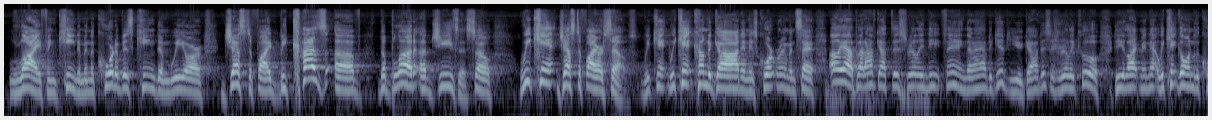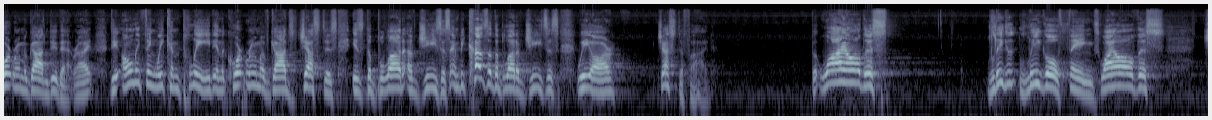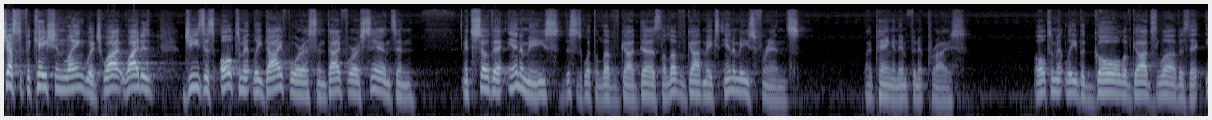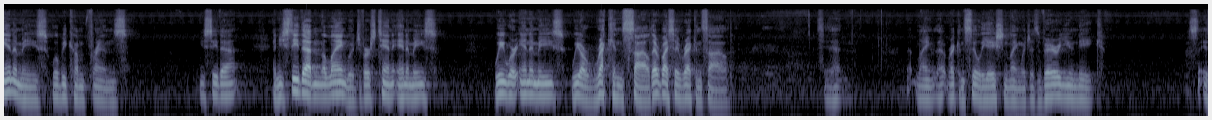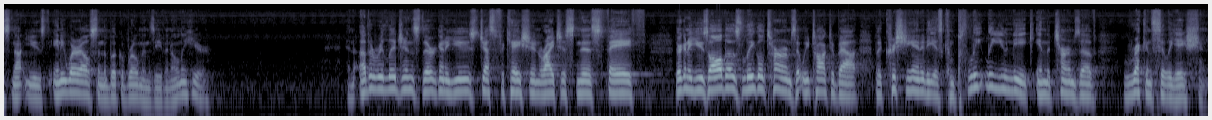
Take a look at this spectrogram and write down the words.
life and kingdom. In the court of his kingdom, we are justified because of the blood of Jesus. So, we can't justify ourselves. We can't, we can't come to God in his courtroom and say, Oh, yeah, but I've got this really neat thing that I have to give to you, God. This is really cool. Do you like me now? We can't go into the courtroom of God and do that, right? The only thing we can plead in the courtroom of God's justice is the blood of Jesus. And because of the blood of Jesus, we are justified. But why all this legal, legal things? Why all this justification language. Why, why did Jesus ultimately die for us and die for our sins? And it's so that enemies, this is what the love of God does the love of God makes enemies friends by paying an infinite price. Ultimately, the goal of God's love is that enemies will become friends. You see that? And you see that in the language. Verse 10 enemies. We were enemies. We are reconciled. Everybody say reconciled. See that? That, that reconciliation language is very unique. It's, it's not used anywhere else in the book of Romans, even, only here. And other religions, they're going to use justification, righteousness, faith. They're going to use all those legal terms that we talked about, but Christianity is completely unique in the terms of reconciliation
